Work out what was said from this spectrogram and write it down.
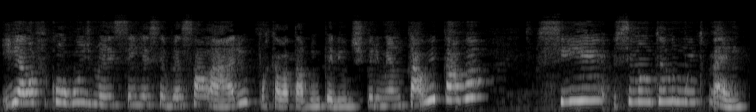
e ela ficou alguns meses sem receber salário, porque ela estava em período experimental e estava se, se mantendo muito bem.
